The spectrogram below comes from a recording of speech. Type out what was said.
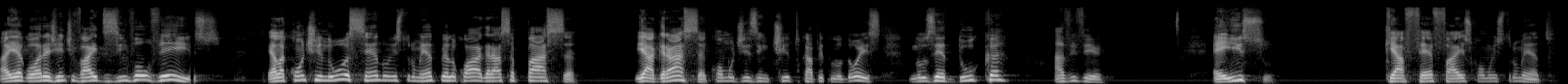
Aí agora a gente vai desenvolver isso. Ela continua sendo um instrumento pelo qual a graça passa. E a graça, como diz em Tito capítulo 2, nos educa a viver. É isso que a fé faz como instrumento.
